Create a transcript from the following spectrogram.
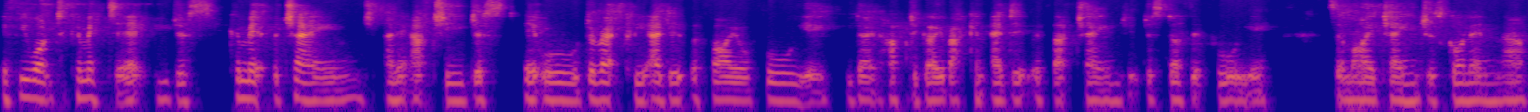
If you want to commit it, you just commit the change and it actually just, it will directly edit the file for you. You don't have to go back and edit with that change, it just does it for you. So my change has gone in now.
